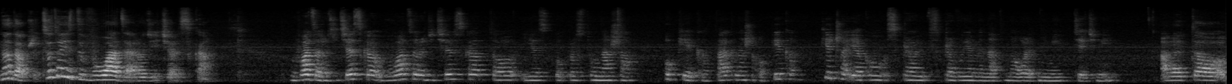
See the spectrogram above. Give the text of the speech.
No dobrze, co to jest władza rodzicielska? Władza rodzicielska, władza rodzicielska to jest po prostu nasza opieka, tak? Nasza opieka, piecza, jaką spra- sprawujemy nad małoletnimi dziećmi. Ale to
